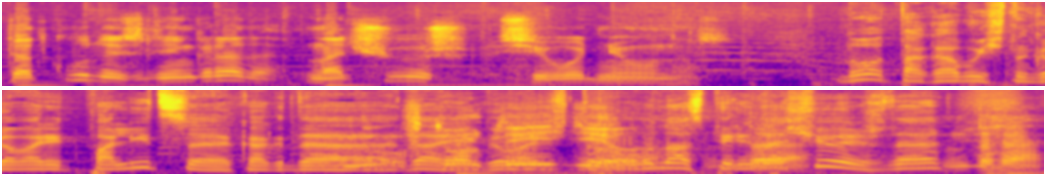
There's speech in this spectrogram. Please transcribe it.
ты откуда из Ленинграда ночуешь сегодня у нас? Но так обычно говорит полиция, когда Ну, да, и том-то и говорит, что дело. у нас Да. переночуешь, да? Да.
